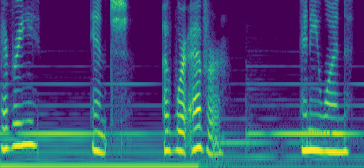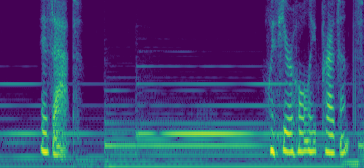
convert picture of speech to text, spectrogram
every inch of wherever anyone is at with your holy presence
